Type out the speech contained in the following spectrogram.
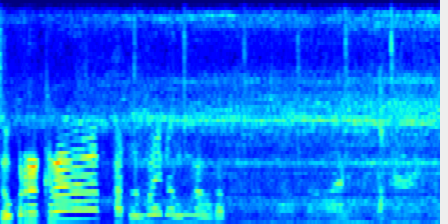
สุกแล้วครับ ผัดหน่อไม้ดองของเราครับ รอก่อนสักห้านาที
